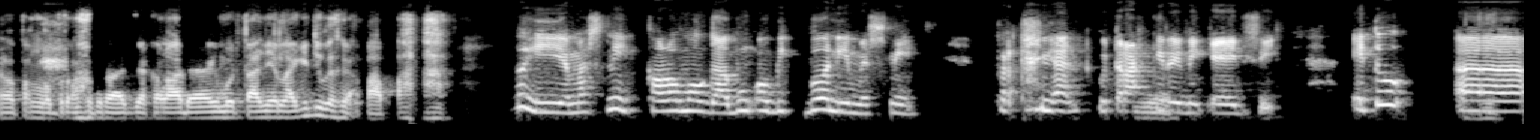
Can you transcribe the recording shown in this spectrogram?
apa ngobrol-ngobrol aja. Kalau ada yang mau tanya lagi juga nggak apa-apa. Oh iya Mas nih, kalau mau gabung Obikbo nih Mas nih. Pertanyaanku terakhir iya. ini kayak sih. Itu uh,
